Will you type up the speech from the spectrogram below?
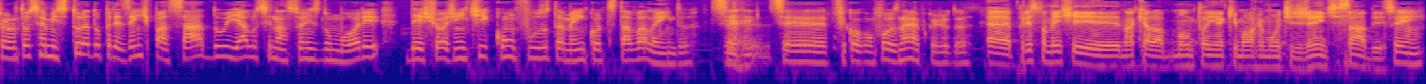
Perguntou se a mistura do presente passado e alucinações do Mori deixou a gente confuso também enquanto estava lendo. Você ficou confuso na época, Judô? É, principalmente naquela montanha que morre um monte de gente, sabe? Sim.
